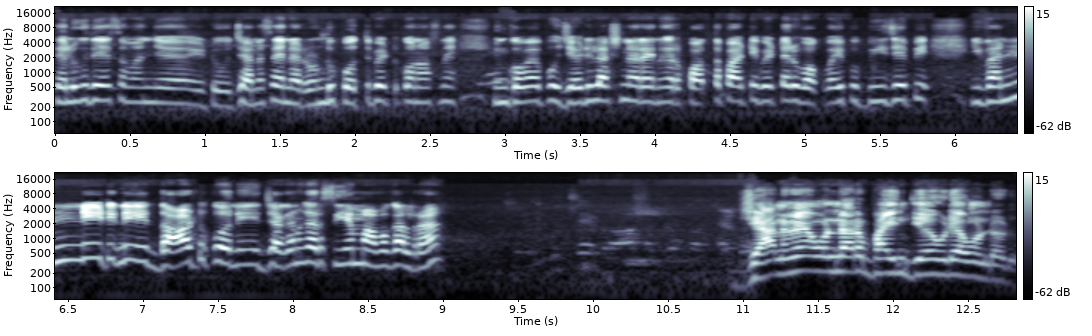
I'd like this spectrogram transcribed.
తెలుగుదేశం అని ఇటు జనసేన రెండు పొత్తు పెట్టుకొని వస్తున్నాయి. ఇంకోవైపు జడి లక్ష్మీనారాయణ గారు కొత్త పార్టీ పెట్టారు. ఒకవైపు బీజేపీ. ఇవన్నిటిని దాటుకొని జగన్ గారు సీఎం అవ్వగలరా? జనమే ఉన్నారు పైన దేవుడే ఉండడు.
